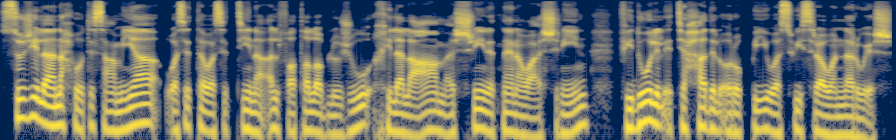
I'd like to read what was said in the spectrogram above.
سجل نحو 966 ألف طلب لجوء خلال عام 2022 في دول الاتحاد الأوروبي وسويسرا والنرويج.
